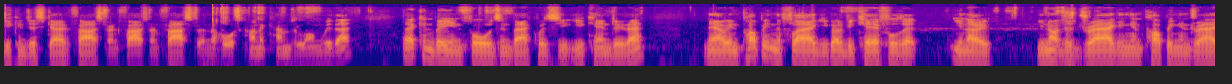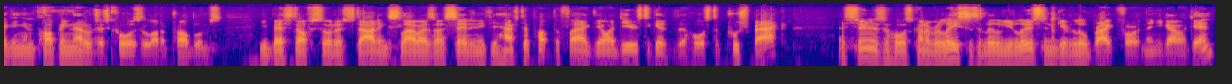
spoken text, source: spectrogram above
you can just go faster and faster and faster, and the horse kind of comes along with that. That can be in forwards and backwards. You, you can do that. Now, in popping the flag, you've got to be careful that, you know, you're not just dragging and popping and dragging and popping. That'll just cause a lot of problems. You're best off sort of starting slow, as I said. And if you have to pop the flag, the idea is to get the horse to push back. As soon as the horse kind of releases a little, you loosen, give it a little break for it, and then you go again.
